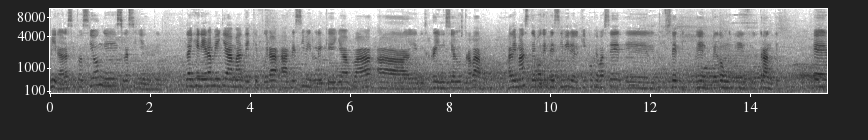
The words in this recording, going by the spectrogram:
Mira, la situación es la siguiente. La ingeniera me llama de que fuera a recibirle, que ella va a reiniciar los trabajos. Además, debo de recibir el equipo que va a ser el, el, perdón, el filtrante. Eh,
